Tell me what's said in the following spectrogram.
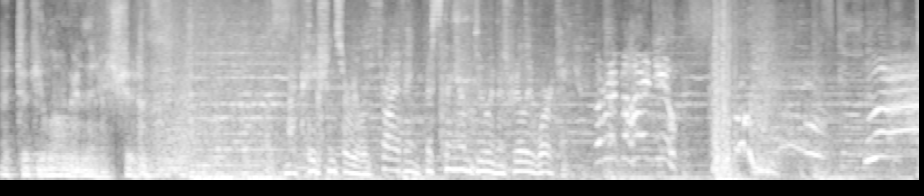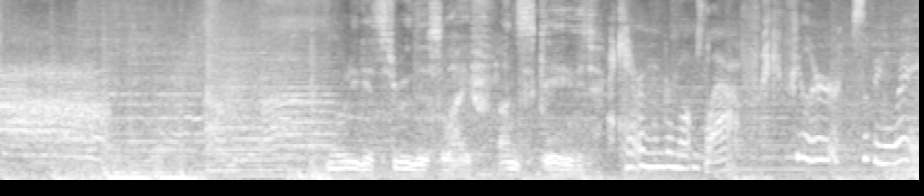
It took you longer than it should have. My patients are really thriving. This thing I'm doing is really working. I'm right behind you! Ah! Nobody gets through this life unscathed. I can't remember mom's laugh. I can feel her slipping away.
